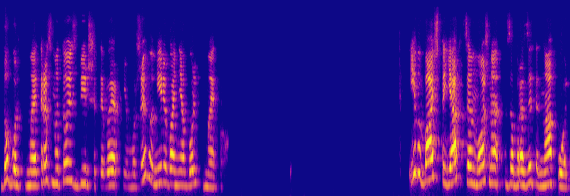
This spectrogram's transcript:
до вольтметра з метою збільшити верхню межу вимірювання вольтметра. І ви бачите, як це можна зобразити на колі.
